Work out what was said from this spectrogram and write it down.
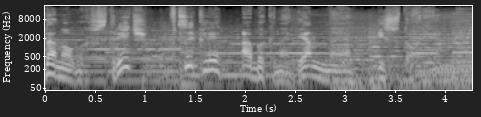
До новых встреч в цикле «Обыкновенная история».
